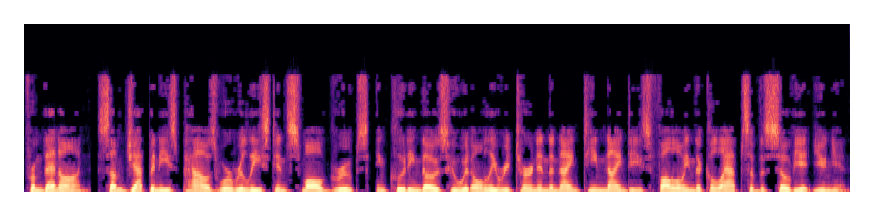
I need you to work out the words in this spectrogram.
From then on, some Japanese POWs were released in small groups, including those who would only return in the 1990s following the collapse of the Soviet Union.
